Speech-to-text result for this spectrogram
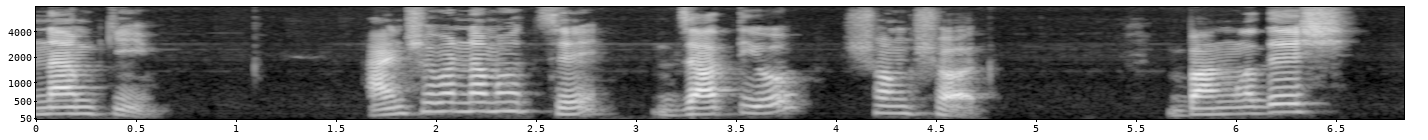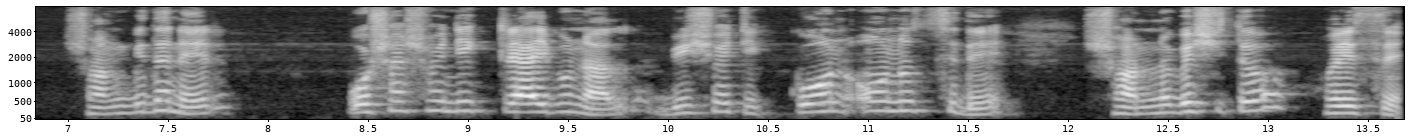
নাম কি? আইনসভার নাম হচ্ছে জাতীয় সংসদ। বাংলাদেশ সংবিধানের প্রশাসনিক ট্রাইব্যুনাল বিষয়টি কোন অনুচ্ছেদে সন্নিবেশিত হয়েছে?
